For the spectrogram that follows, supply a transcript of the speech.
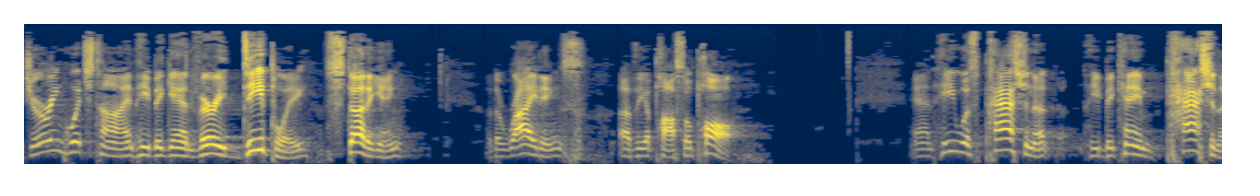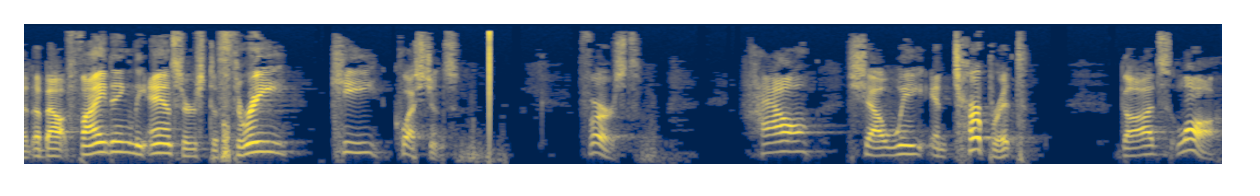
during which time he began very deeply studying the writings of the Apostle Paul. And he was passionate he became passionate about finding the answers to three key questions. First, how shall we interpret God's law?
